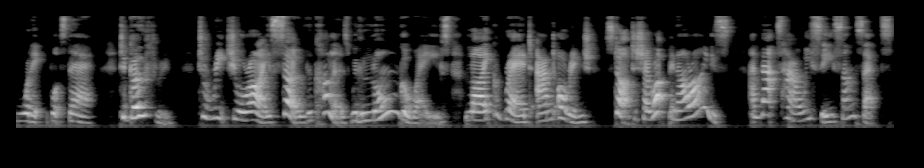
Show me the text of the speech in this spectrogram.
what it what's there to go through to reach your eyes. So the colours with longer waves, like red and orange, start to show up in our eyes. And that's how we see sunsets.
